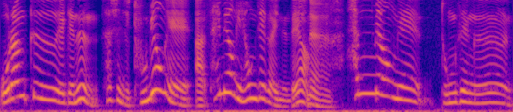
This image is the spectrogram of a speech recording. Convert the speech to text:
오랑트에게는 사실 이제 두 명의 아세 명의 형제가 있는데요. 네. 한 명의 동생은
